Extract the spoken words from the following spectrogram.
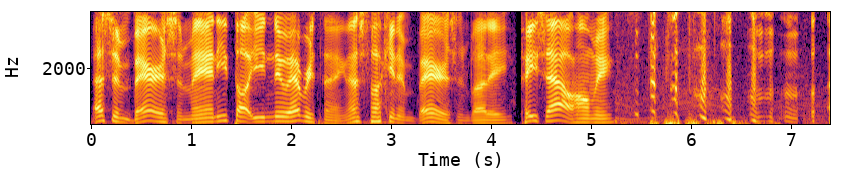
That's embarrassing, man. You thought you knew everything. That's fucking embarrassing, buddy. Peace out, homie.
